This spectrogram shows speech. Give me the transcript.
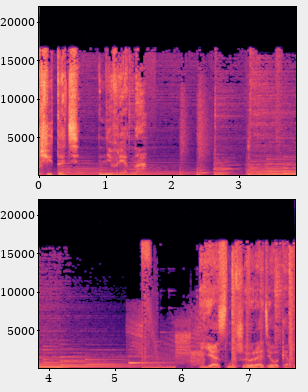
Читать не вредно. Я слушаю Радио КП,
